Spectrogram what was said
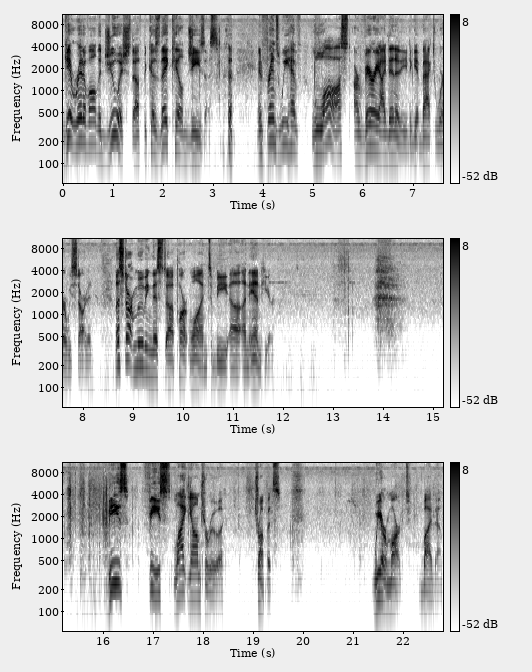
Get rid of all the Jewish stuff because they killed Jesus. and friends, we have lost our very identity to get back to where we started. Let's start moving this uh, part one to be uh, an end here. These feasts, like Yom Teruah, trumpets, we are marked by them.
